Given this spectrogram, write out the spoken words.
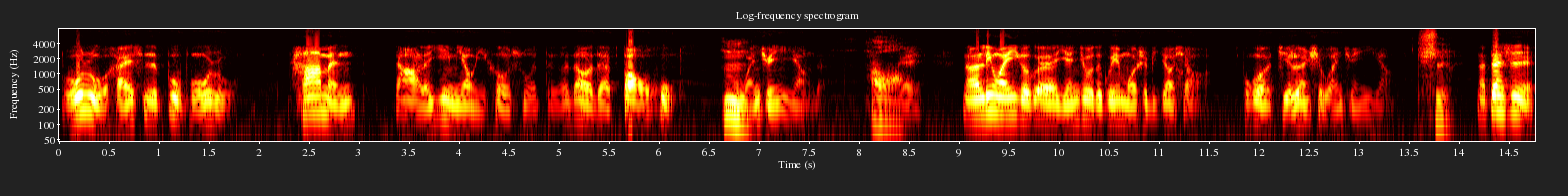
哺乳还是不哺乳，她们打了疫苗以后所得到的保护嗯，完全一样的。哦，OK，那另外一个呃研究的规模是比较小，不过结论是完全一样。是，那但是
